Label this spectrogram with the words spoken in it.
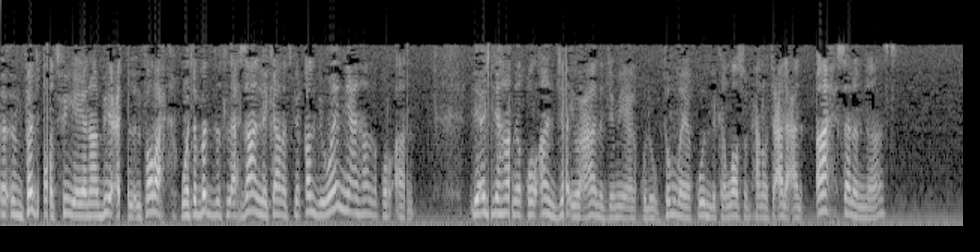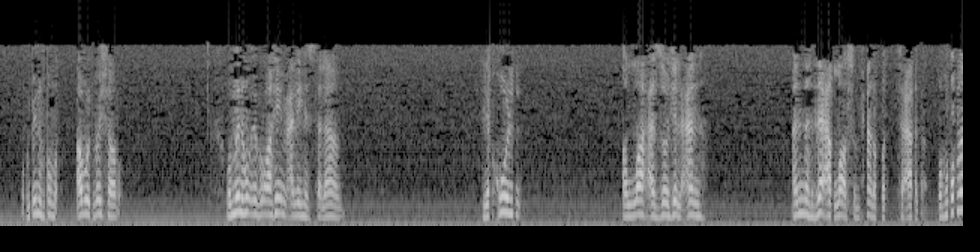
انفجرت في ينابيع الفرح وتبدت الأحزان اللي كانت في قلبي ويني عن هذا القرآن؟ لأجل هذا القرآن جاء يعالج جميع القلوب. ثم يقول لك الله سبحانه وتعالى عن أحسن الناس ومنهم أبو البشر ومنهم إبراهيم عليه السلام. يقول الله عز وجل عنه أنه دعا الله سبحانه وتعالى. وهو من؟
